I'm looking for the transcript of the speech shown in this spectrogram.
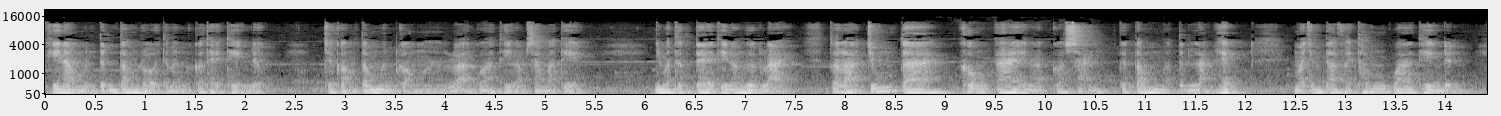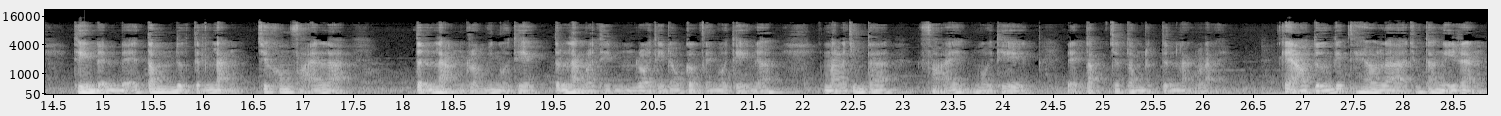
khi nào mình tĩnh tâm rồi thì mình mới có thể thiền được. Chứ còn tâm mình còn à, loạn quá thì làm sao mà thiền? Nhưng mà thực tế thì nó ngược lại. Đó là chúng ta không ai là có sẵn cái tâm mà tĩnh lặng hết, mà chúng ta phải thông qua thiền định. Thiền định để tâm được tĩnh lặng, chứ không phải là tĩnh lặng rồi mới ngồi thiền. Tĩnh lặng rồi thì rồi thì đâu cần phải ngồi thiền nữa mà là chúng ta phải ngồi thiền để tập cho tâm được tĩnh lặng lại. Cái ảo tưởng tiếp theo là chúng ta nghĩ rằng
